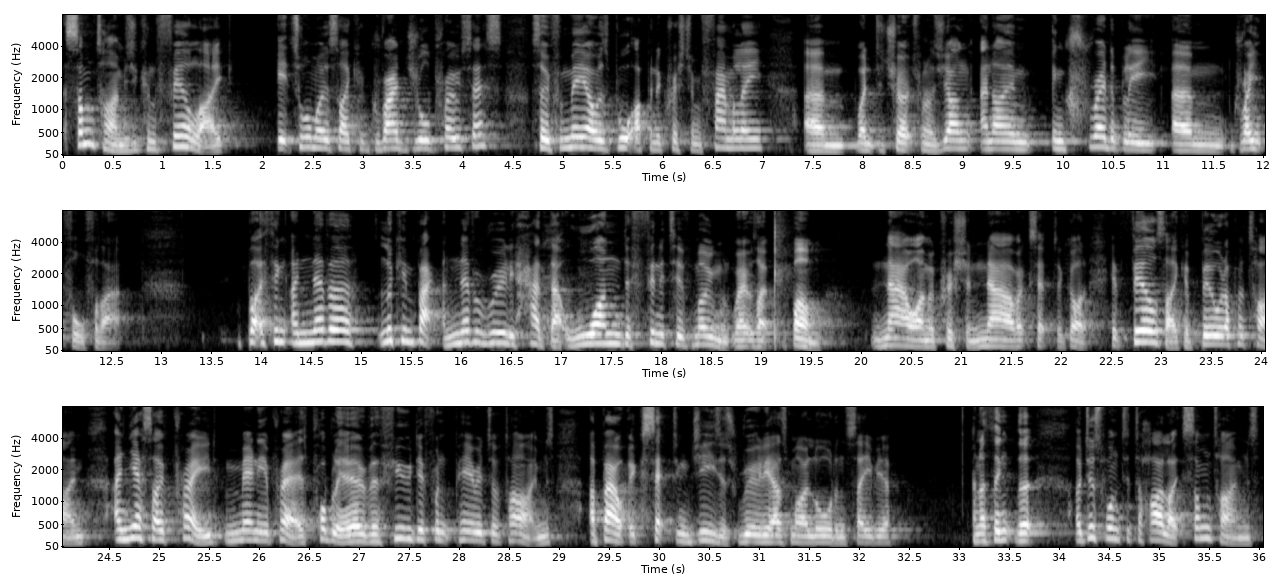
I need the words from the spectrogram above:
sometimes you can feel like it's almost like a gradual process. So for me, I was brought up in a Christian family, um, went to church when I was young, and I'm incredibly um, grateful for that. But I think I never, looking back, I never really had that one definitive moment where it was like, bum, now I'm a Christian, now I've accepted God. It feels like a build up of time. And yes, I've prayed many prayers, probably over a few different periods of times, about accepting Jesus really as my Lord and Savior. And I think that I just wanted to highlight sometimes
